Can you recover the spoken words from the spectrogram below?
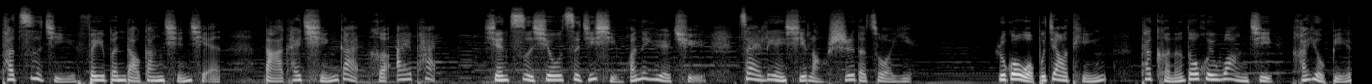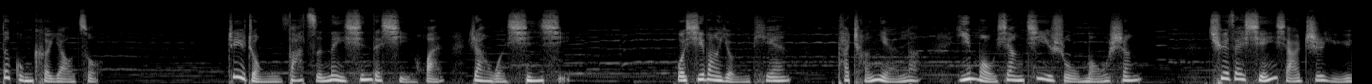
他自己飞奔到钢琴前，打开琴盖和 iPad，先自修自己喜欢的乐曲，再练习老师的作业。如果我不叫停，他可能都会忘记还有别的功课要做。这种发自内心的喜欢让我欣喜。我希望有一天，他成年了，以某项技术谋生。却在闲暇之余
